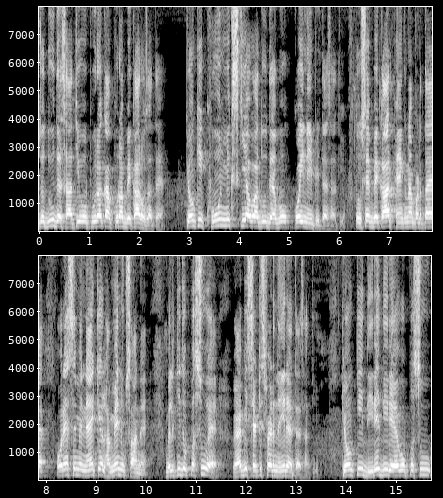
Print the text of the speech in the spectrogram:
जो दूध है साथियों, वो पूरा का पूरा बेकार हो जाता है। क्योंकि खून मिक्स किया हुआ दूध है, वो कोई नहीं पीता है साथियों। तो उसे बेकार फेंकना पड़ता है, और ऐसे में न केवल हमें नुकसान है बल्कि जो पशु है, वह भी सेटिस्फाइड नहीं रहता है साथियों। क्योंकि धीरे धीरे वो पशु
